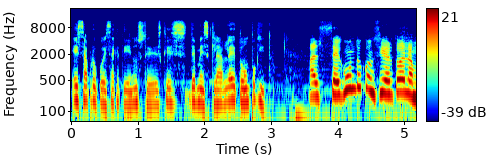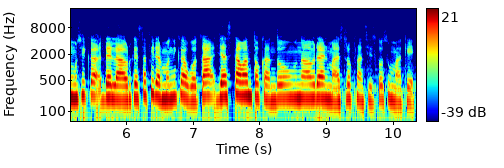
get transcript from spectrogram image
esta propuesta que tienen ustedes, que es de mezclarle de todo un poquito. Al segundo concierto de la música de la Orquesta Filarmónica de Bogotá ya estaban tocando una obra del maestro Francisco Sumaque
